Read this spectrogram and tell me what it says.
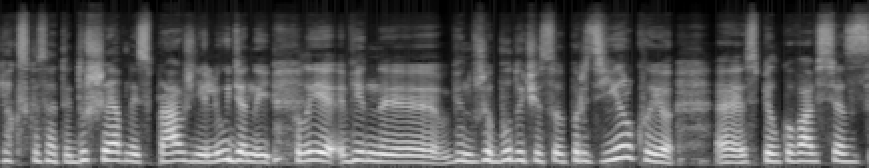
як сказати, душевний, справжній, людяний. Коли він, е, він вже будучи суперзіркою, е, спілкувався з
